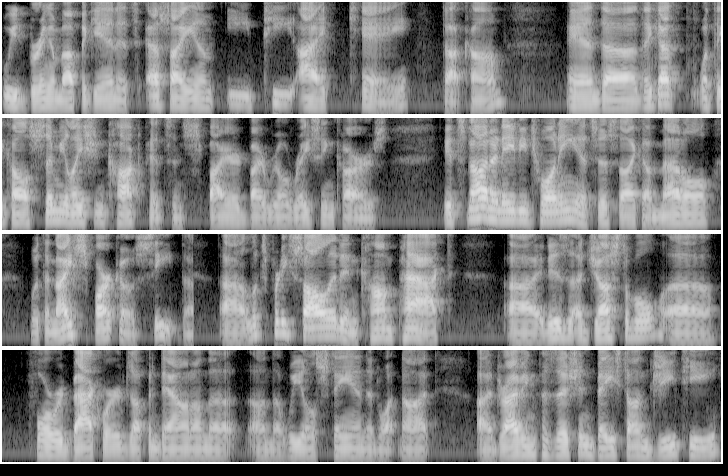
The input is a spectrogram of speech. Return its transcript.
we'd bring them up again. It's S I M E T I K dot com. And uh, they got what they call simulation cockpits inspired by real racing cars. It's not an 80 20, it's just like a metal with a nice Sparco seat. Uh, looks pretty solid and compact. Uh, it is adjustable, uh, forward, backwards, up and down on the on the wheel stand and whatnot. Uh, driving position based on GT,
